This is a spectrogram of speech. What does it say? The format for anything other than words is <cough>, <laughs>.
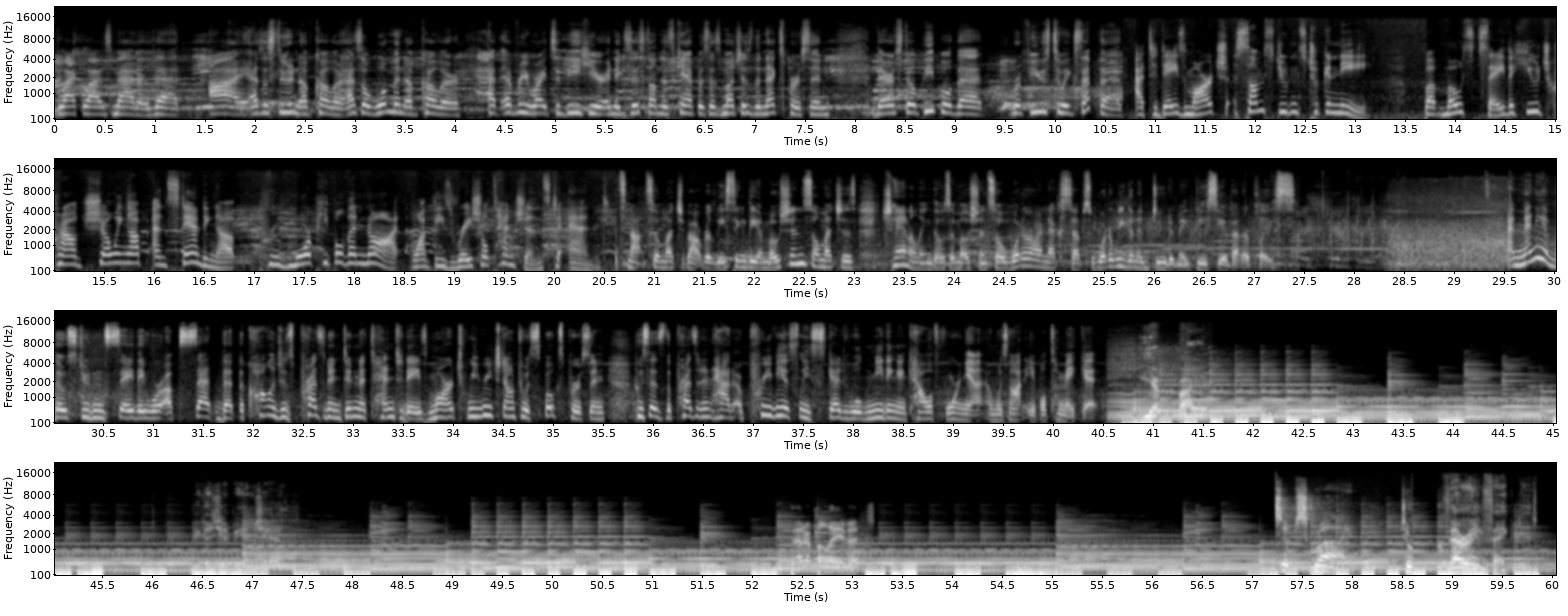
Black Lives Matter, that I, as a student of color, as a woman of color, have every right to be here and exist on this campus as much as the next person, there are still people that refuse to accept that. At today's march, some students took a knee. But most say the huge crowd showing up and standing up prove more people than not want these racial tensions to end. It's not so much about releasing the emotions, so much as channeling those emotions. So what are our next steps? What are we going to do to make BC a better place? And many of those students say they were upset that the college's president didn't attend today's march. We reached out to a spokesperson who says the president had a previously scheduled meeting in California and was not able to make it. Yep, fired. Because Subscribe to Very Fake News.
